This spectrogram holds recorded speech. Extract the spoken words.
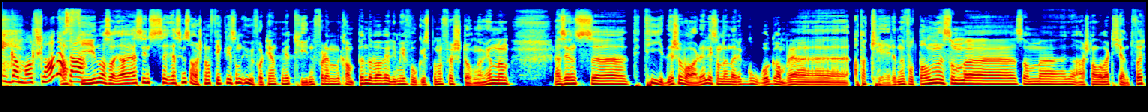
i gammelt slag, altså. Ah, fin, altså. Ja, jeg, syns, jeg syns Arsenal fikk litt sånn ufortjent mye tyn for den kampen. Det var veldig mye fokus på den første omgangen, men jeg syns uh, til tider så var det liksom den der gode, gamle uh, attakkerende fotballen som, uh, som eh, Arsenal har vært kjent for.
